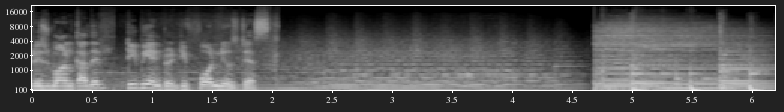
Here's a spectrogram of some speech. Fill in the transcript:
Rizwan Kader, TVN twenty four news desk.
